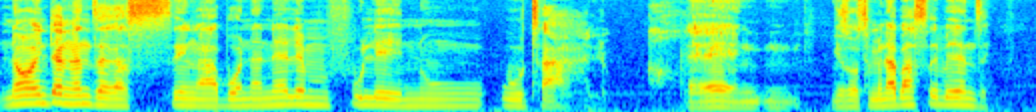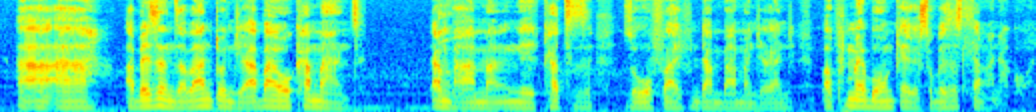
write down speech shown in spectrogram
no into engenzeka singabonanela emfuleni uthalo eh ng- ng- ngizothi mina abasebenzi a- a- abezenza abantu nje abayokha amanzi ntambama ngekhathi zo 5 ntambama nje kanje baphume bonke ke sobe sesihlangana khona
